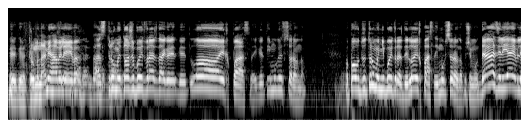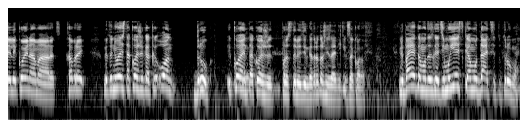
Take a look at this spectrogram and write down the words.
Говорит, говорит, трума нами хавелеева, а с трумой тоже будет вражда. Говорит, говорит, ло их пасло. И говорит, ему говорит, все равно. По поводу трумы не будет вражды. Ло их пасло, ему все равно. Почему? Да, зельяев ли коин амарец. Хаврей. Говорит, у него есть такой же, как и он, друг. И коин такой же простолюдин, который тоже не знает никаких законов. И поэтому, так сказать, ему есть кому дать эту труму.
